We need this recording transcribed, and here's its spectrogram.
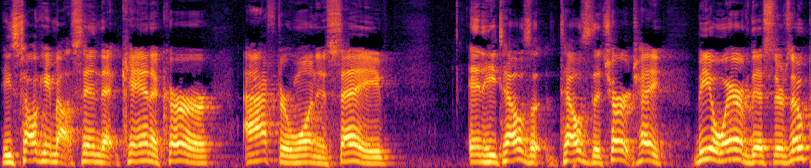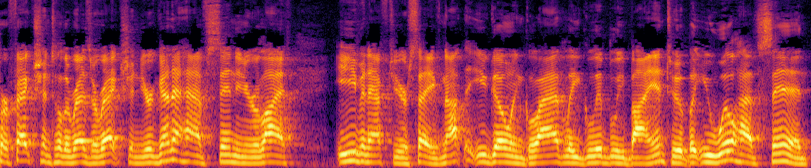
He's talking about sin that can occur after one is saved. And he tells, tells the church, hey, be aware of this. There's no perfection till the resurrection. You're going to have sin in your life even after you're saved. Not that you go and gladly, glibly buy into it, but you will have sin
